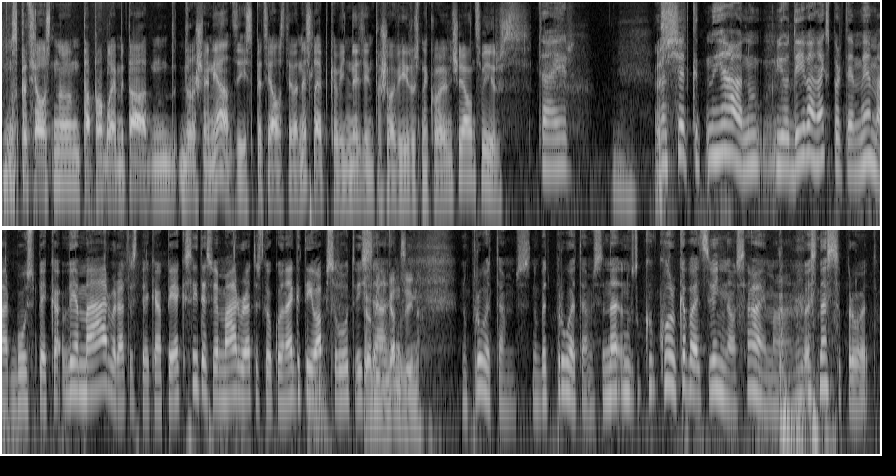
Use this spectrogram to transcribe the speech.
Nu, speciālisti, nu, tā problēma ir tāda, nu, droši vien jāatzīst. Speciālisti jau neslēpj, ka viņi nezina par šo vīrusu neko, viņš ir jauns vīrus. Tā ir. Mm. Es... Man šķiet, ka, nu, jā, nu, jo divām ekspertiem vienmēr būs pie kā, vienmēr var atrast pie kā piekasīties, vienmēr var atrast kaut ko negatīvu, mm. absolūti visā. Jo viņi gan zina. Nu, protams, nu, bet, protams, ne, nu, kur, kāpēc viņi nav saimā? Nu, es nesaprotu.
